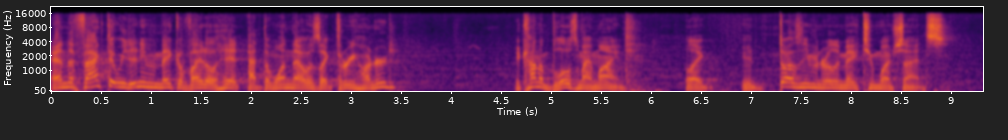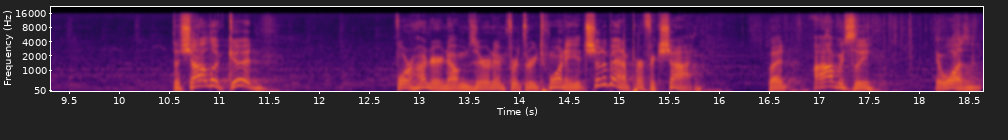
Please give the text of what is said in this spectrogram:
And the fact that we didn't even make a vital hit at the one that was like 300, it kind of blows my mind. Like, it doesn't even really make too much sense. The shot looked good. 400, Now I'm zeroed in for 320. It should have been a perfect shot. But obviously, it wasn't.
